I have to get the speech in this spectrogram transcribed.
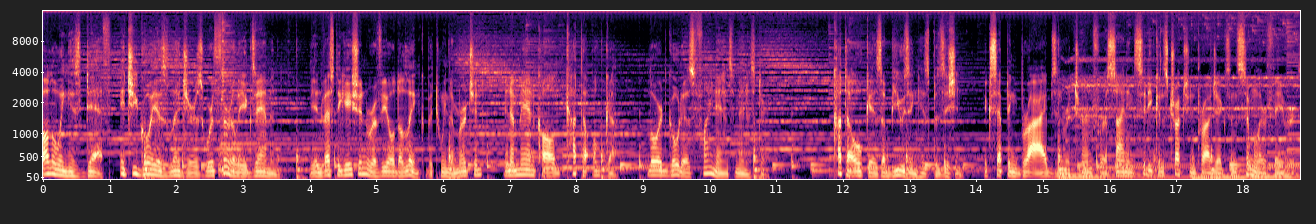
Following his death, Echigoya's ledgers were thoroughly examined. The investigation revealed a link between the merchant and a man called Kataoka, Lord Gohda's finance minister. Kataoka is abusing his position, accepting bribes in return for assigning city construction projects and similar favors.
